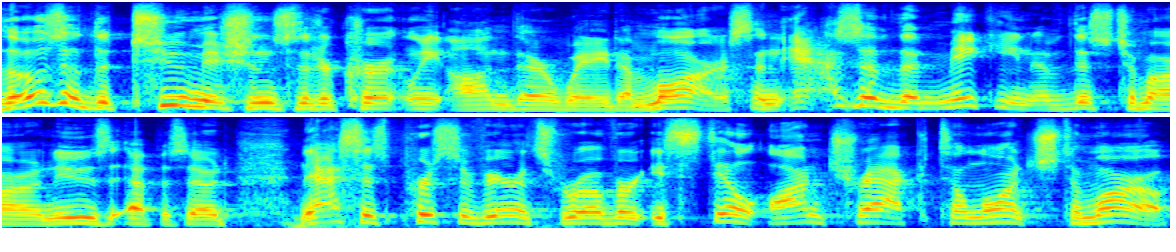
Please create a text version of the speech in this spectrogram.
those are the two missions that are currently on their way to Mars. And as of the making of this Tomorrow News episode, NASA's Perseverance rover is still on track to launch tomorrow,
